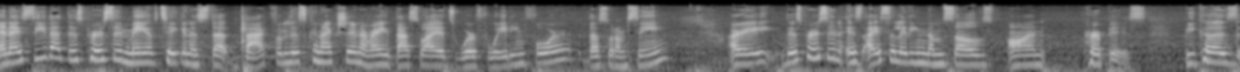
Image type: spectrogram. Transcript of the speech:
And I see that this person may have taken a step back from this connection, all right? That's why it's worth waiting for. That's what I'm seeing. All right? This person is isolating themselves on purpose because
